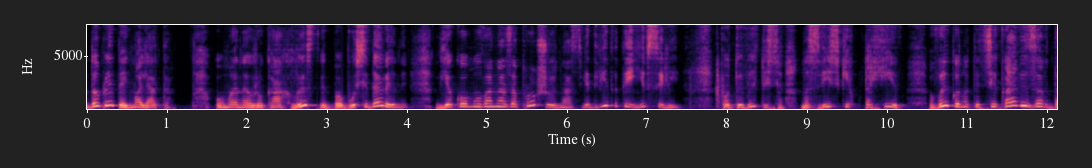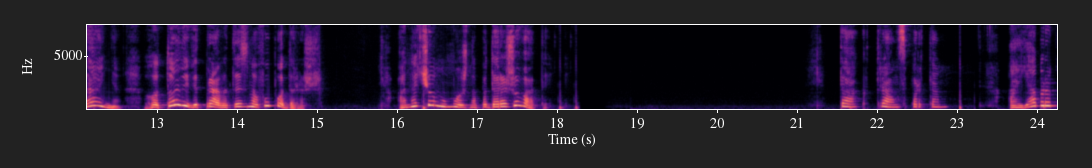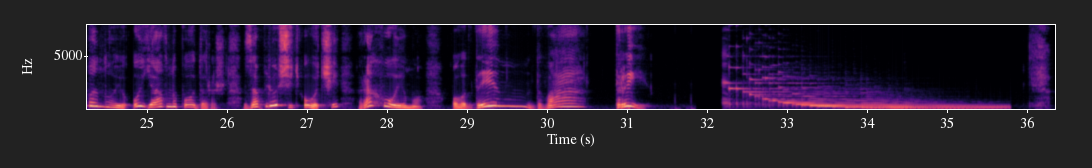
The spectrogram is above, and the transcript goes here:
Добрий день, малята. У мене в руках лист від бабусі Дарини, в якому вона запрошує нас відвідати її в селі, подивитися на свійських птахів, виконати цікаві завдання, готові відправити знов у подорож. А на чому можна подорожувати? Так, транспортом. А я пропоную уявну подорож. Заплющіть очі, рахуємо. Один, два, три.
